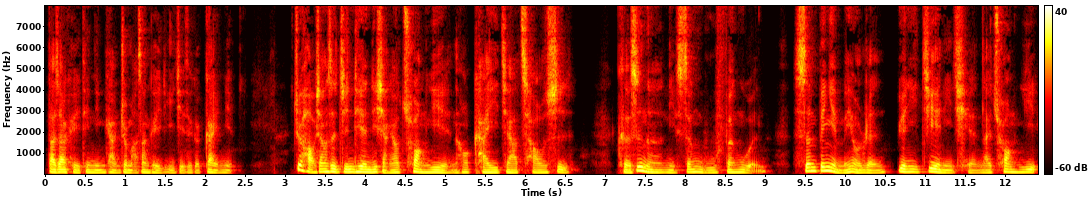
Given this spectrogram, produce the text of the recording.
大家可以听听看，就马上可以理解这个概念。就好像是今天你想要创业，然后开一家超市，可是呢，你身无分文，身边也没有人愿意借你钱来创业。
